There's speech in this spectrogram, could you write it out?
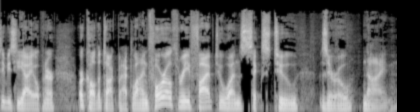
cbc eyeopener, or call the talkback line 403 521 6209.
